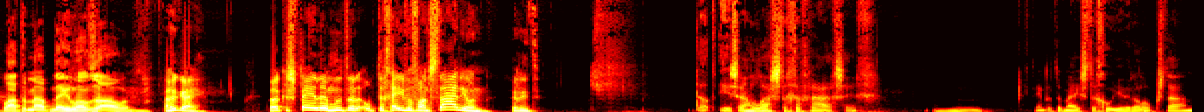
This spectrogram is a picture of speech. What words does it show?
laten we maar op Nederlands houden. Oké. Okay. Welke speler moet er op de geven van het stadion, Ruud? Dat is een lastige vraag, zeg. Ik denk dat de meeste goede er al op staan.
